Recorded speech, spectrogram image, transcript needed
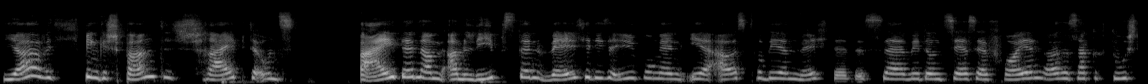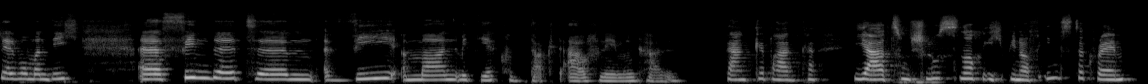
Ja, ich bin gespannt. Schreibt uns beiden am, am liebsten, welche dieser Übungen ihr ausprobieren möchtet. Das äh, wird uns sehr, sehr freuen. Also sag doch du schnell, wo man dich äh, findet, ähm, wie man mit dir Kontakt aufnehmen kann. Danke, Branka. Ja, zum Schluss noch, ich bin auf Instagram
